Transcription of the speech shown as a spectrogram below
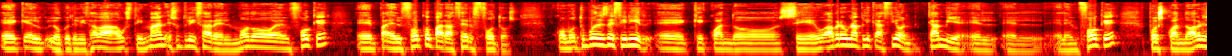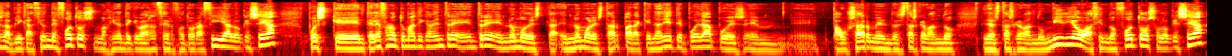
que lo que utilizaba Austin Mann es utilizar el modo enfoque, el foco para hacer fotos. Como tú puedes definir eh, que cuando se abre una aplicación cambie el, enfoque, pues cuando abres la aplicación de fotos, imagínate que vas a hacer fotografía, lo que sea, pues que el teléfono automáticamente entre en no, molestar, en no molestar para que nadie te pueda pues em, eh, pausar mientras estás grabando, mientras estás grabando un vídeo o haciendo fotos o lo que sea,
